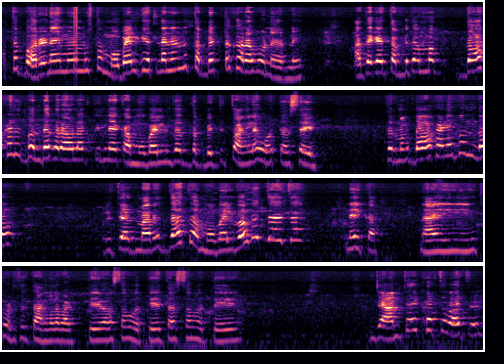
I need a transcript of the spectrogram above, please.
आता बरं नाही म्हणून नुसतं मोबाईल घेतल्याने ना तब्येत तर खराब होणार नाही. आता काही तब्येत मग दवाखान्यात बंद करावं लागतील नाही का? मोबाईलने जर तब्येती चांगल्या होत असेल तर मग दवाखाने बंद. रिचार्ज मारत जायचा मोबाईल बघत जायचा नाही का? नाही थोडंसं चांगलं वाटते असं होते तसं होते. म्हणजे आमचाही खर्च वाचेल.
